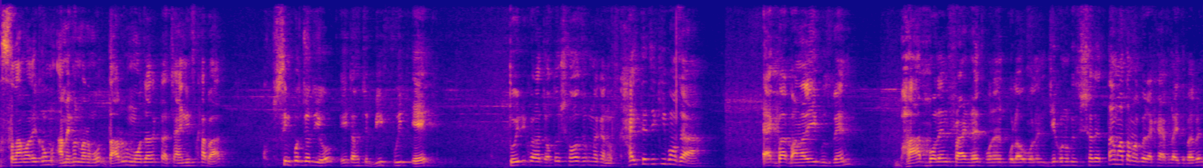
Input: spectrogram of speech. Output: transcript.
আসসালামু আলাইকুম, আমি এখন বানাবো দারুণ মজার একটা চাইনিজ খাবার। খুব সিম্পল যদিও, এটা হচ্ছে বিফ উইথ এগ তৈরি করা যত সহজ হোক না কেন, খাইতে যে কি মজা। একবার বানালেই বুঝবেন, ভাত বলেন ফ্রাইড রাইস বলেন, পোলাও বলেন, যে কোনো কিছুর সাথে তামা তামা করে খেয়ে ফেলাইতে পারবেন,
